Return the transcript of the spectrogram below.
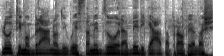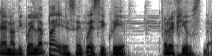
l'ultimo brano di questa mezz'ora dedicata proprio alla scena di quel paese. Questi qui, Refused.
